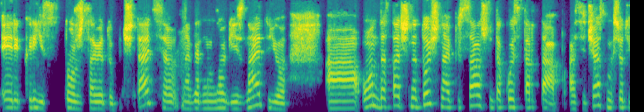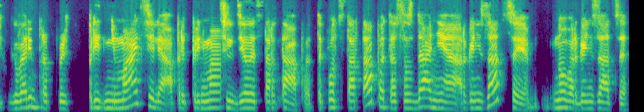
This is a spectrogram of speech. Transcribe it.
Эрик Рис, тоже советую почитать, наверное, многие знают ее. А, он достаточно точно описал, что такое стартап. А сейчас мы все-таки говорим про предпринимателя, а предприниматель делает стартапы. Так вот, стартап – это создание организации, новой организации,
